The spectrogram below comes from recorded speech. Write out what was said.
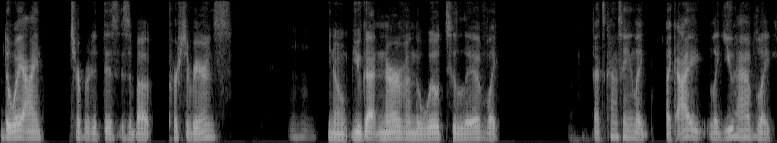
the way I interpreted this is about perseverance. hmm you know you got nerve and the will to live like that's kind of saying like like i like you have like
